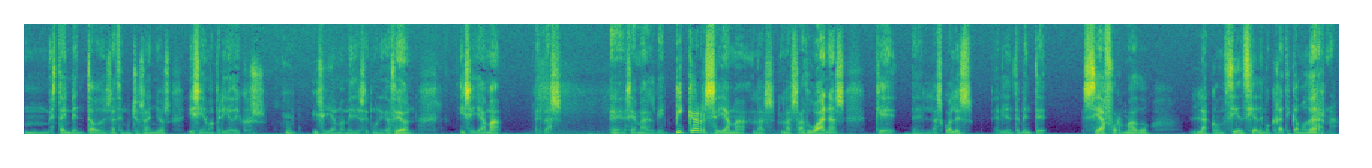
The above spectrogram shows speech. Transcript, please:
mm, está inventado desde hace muchos años y se llama periódicos y se llama medios de comunicación y se llama las eh, se llama el gate picker, se llama las, las aduanas, que, en las cuales evidentemente se ha formado la conciencia democrática moderna,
